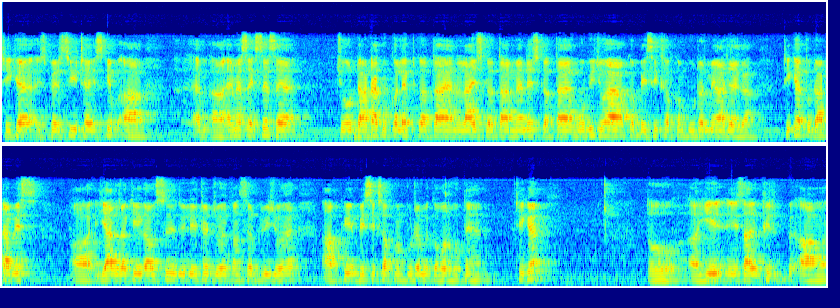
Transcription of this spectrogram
ठीक है स्प्रेडशीट है इसके एम एस एक्सेस है जो डाटा को कलेक्ट करता है एनालाइज करता है मैनेज करता है वो भी जो है आपका बेसिक्स ऑफ़ कंप्यूटर में आ जाएगा ठीक है तो डाटाबेस याद रखिएगा उससे रिलेटेड जो है कंसेप्ट भी जो है आपके बेसिक्स ऑफ़ कंप्यूटर में कवर होते हैं ठीक है? तो ये ये सारे फिर आ,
